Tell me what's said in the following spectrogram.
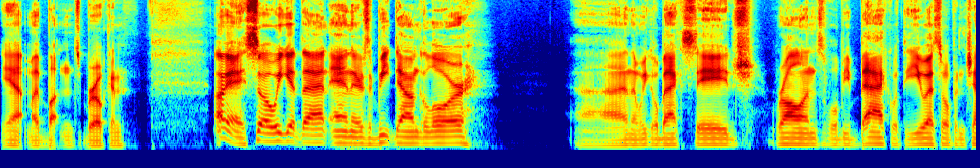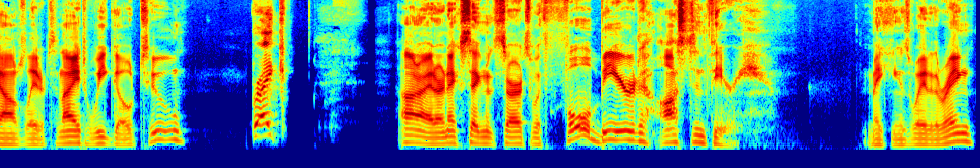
Yeah, my button's broken. Okay, so we get that, and there's a beatdown galore. Uh, and then we go backstage. Rollins will be back with the U.S. Open Challenge later tonight. We go to break. all right, our next segment starts with full beard Austin Theory making his way to the ring.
